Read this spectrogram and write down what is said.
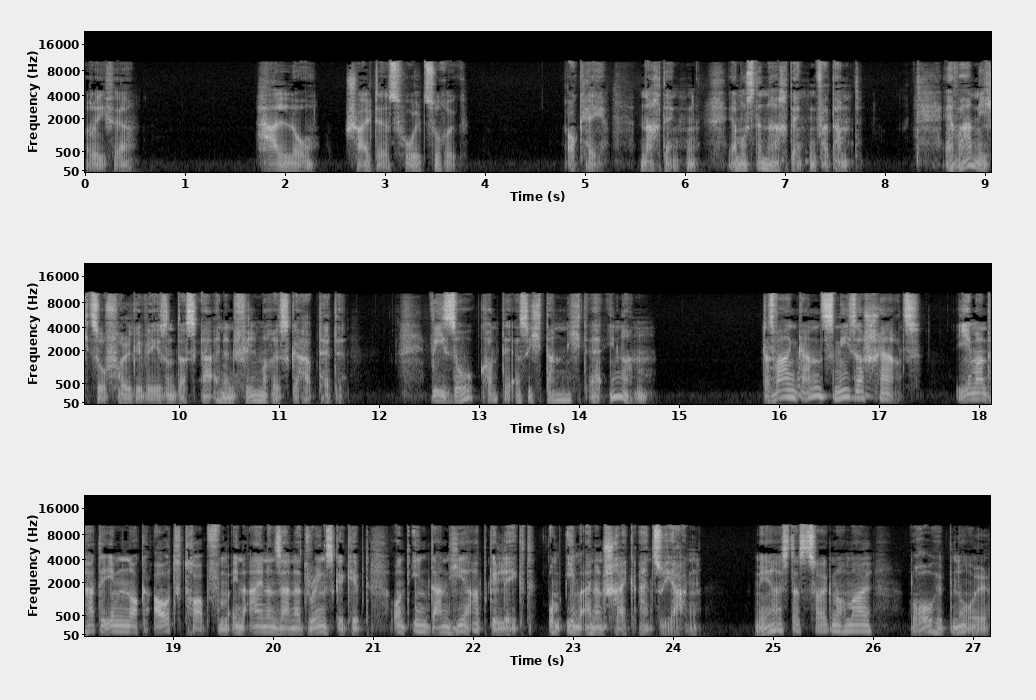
rief er. Hallo, schallte es hohl zurück. Okay, nachdenken. Er musste nachdenken, verdammt. Er war nicht so voll gewesen, dass er einen Filmriss gehabt hätte. Wieso konnte er sich dann nicht erinnern? Das war ein ganz mieser Scherz. Jemand hatte ihm Knockout-Tropfen in einen seiner Drinks gekippt und ihn dann hier abgelegt, um ihm einen Schreck einzujagen. Mehr heißt das Zeug nochmal Rohypnol.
